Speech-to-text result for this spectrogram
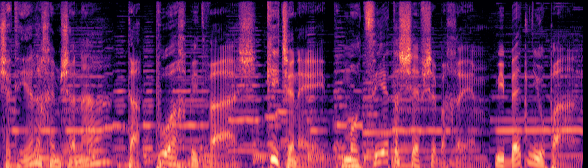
שתהיה לכם שנה תפוח בדבש. קיצ'ן אייד, מוציא את השף שבכם, מבית ניופן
